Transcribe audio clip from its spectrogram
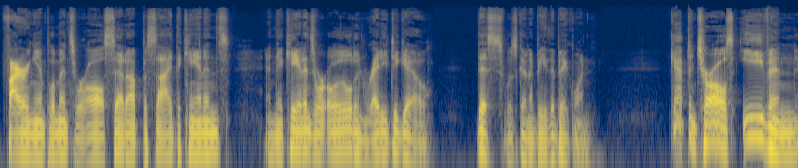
firing implements were all set up beside the cannons, and the cannons were oiled and ready to go. This was going to be the big one. Captain Charles even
